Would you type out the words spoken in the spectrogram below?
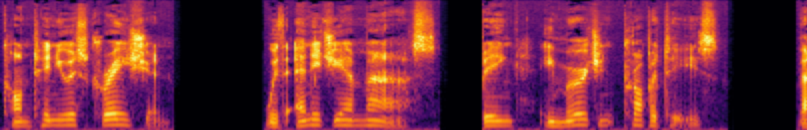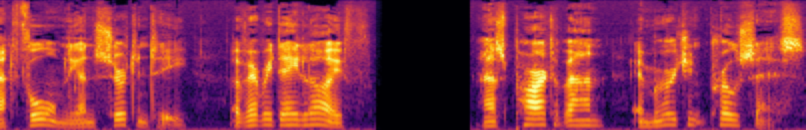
continuous creation, with energy and mass being emergent properties that form the uncertainty of everyday life. As part of an emergent process,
